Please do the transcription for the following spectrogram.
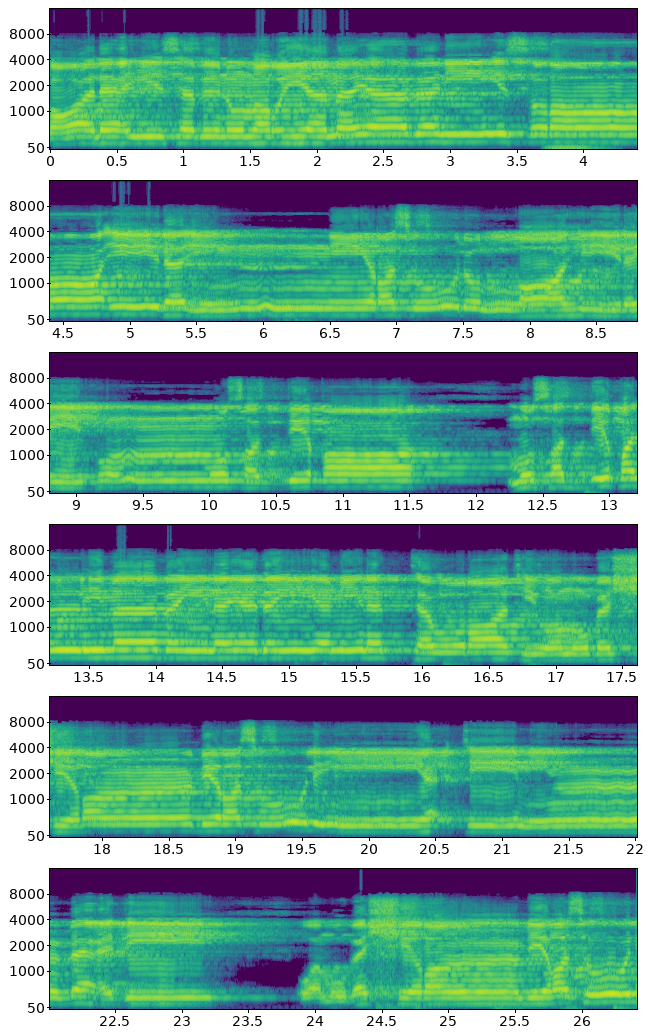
قال عيسى ابن مريم يا بني إسرائيل إني رسول الله إليكم مصدقا مصدقا لما بين يدي التوراة ومبشرا برسول يأتي من بعدي ومبشرا برسول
